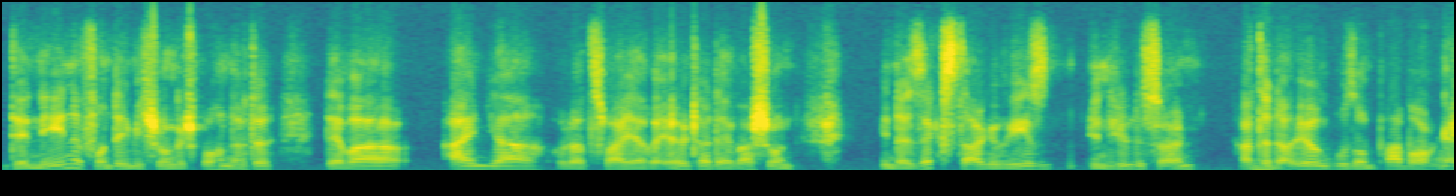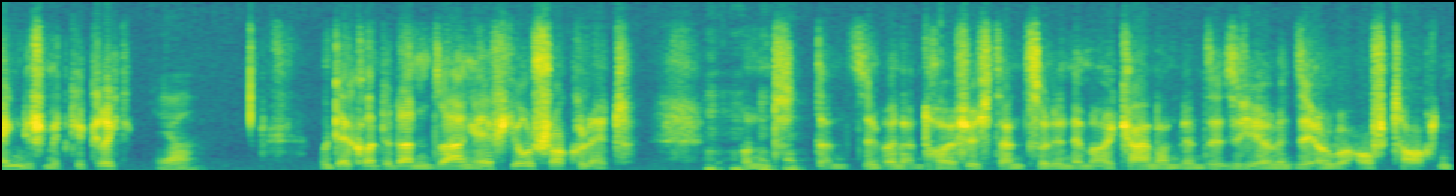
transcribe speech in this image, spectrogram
der Nene, von dem ich schon gesprochen hatte, der war ein Jahr oder zwei Jahre älter, der war schon in der Sechsta gewesen, in Hildesheim, hatte mhm. da irgendwo so ein paar Brocken Englisch mitgekriegt. Ja. Und der konnte dann sagen, have your chocolate. Und dann sind wir dann häufig dann zu den Amerikanern, wenn sie sich, wenn sie irgendwo auftauchten,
